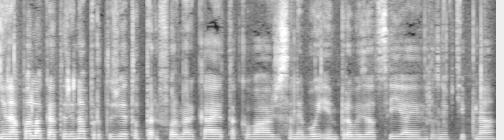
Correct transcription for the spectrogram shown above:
Mě napadla Kateřina, protože je to performerka, je taková, že se nebojí improvizací a je hrozně vtipná.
